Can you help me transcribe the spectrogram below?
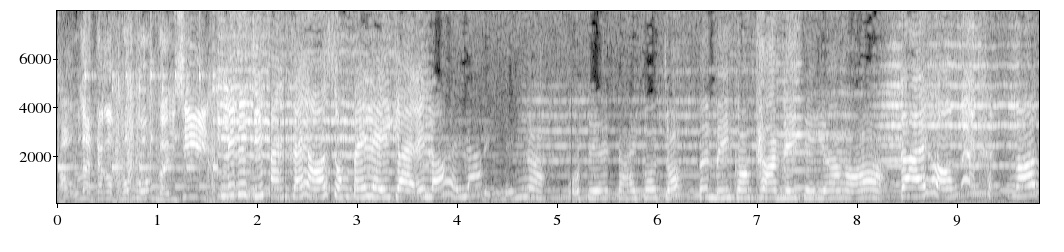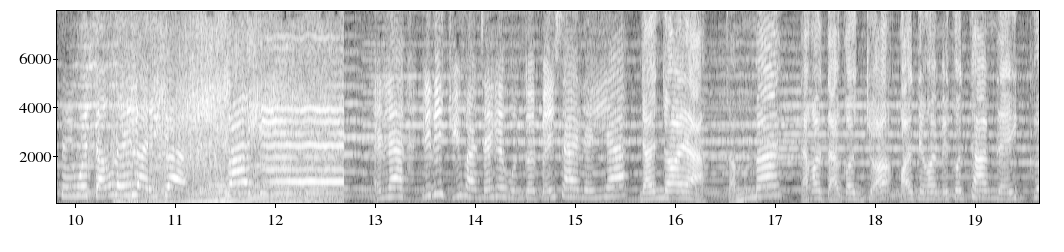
好啦，等我铺好佢先。呢啲煮饭仔系我送俾你噶，你攞去啦。玲玲啊，我哋啊大个咗，去美国探你哋啊我。大雄，我一定会等你嚟噶，再见。系啦，呢啲煮饭仔嘅玩具俾晒你啊！奶耐啊，咁啊，等我大个咗，我一定去美国探你噶。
